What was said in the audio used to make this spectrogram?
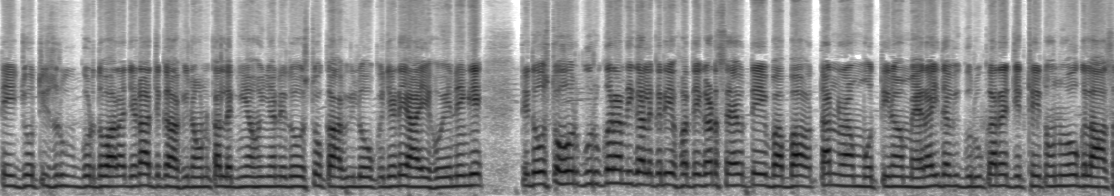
ਤੇ ਜੋਤੀ ਸਰੂਪ ਗੁਰਦੁਆਰਾ ਜਿਹੜਾ ਅੱਜ ਕਾਫੀ ਰੌਣਕਾਂ ਲੱਗੀਆਂ ਹੋਈਆਂ ਨੇ ਦੋਸਤੋ, ਕਾਫੀ ਲੋਕ ਜਿਹੜੇ ਆਏ ਹੋਏ ਨੇਗੇ। ਤੇ ਦੋਸਤੋ, ਹੋਰ ਗੁਰੂ ਘਰਾਂ ਦੀ ਗੱਲ ਕਰੀਏ, ਫਤਿਹਗੜ੍ਹ ਸਾਹਿਬ ਤੇ ਬਾਬਾ ਧੰਨ ਰਾਮ ਮੋਤੀ ਰਾਮ ਮਹਿਰਾ ਜੀ ਦਾ ਵੀ ਗੁਰੂ ਘਰ ਹੈ, ਜਿੱਥੇ ਤੁਹਾਨੂੰ ਉਹ ਗਲਾਸ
